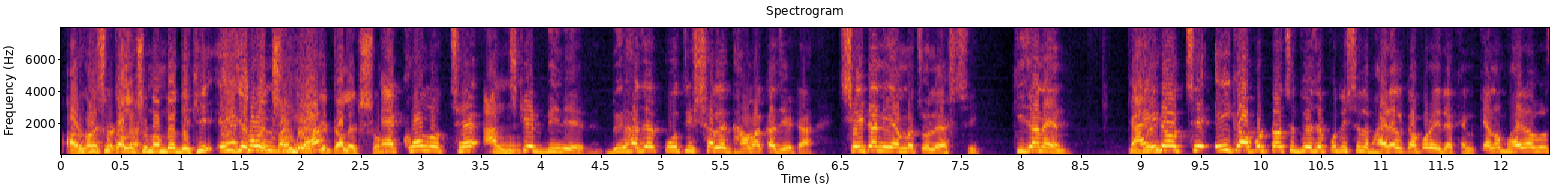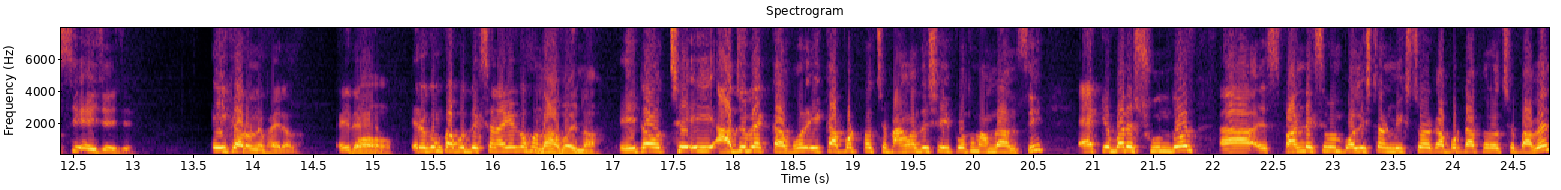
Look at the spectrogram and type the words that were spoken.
আর কিছু কালেকশন আমরা দেখি। এই যে এখন একটা সুন্দর একটা কালেকশন এখন হচ্ছে আজকের দিনের দুই হাজার পঁচিশ সালে ধামাকা যেটা সেটা নিয়ে আমরা চলে আসছি। কি জানেন? কাহিনীটা হচ্ছে এই কাপড়টা হচ্ছে দুই হাজার পঁচিশ সালে ভাইরাল কাপড় এই দেখেন। কেন ভাইরাল বলছি? এই যে এই যে। এই কারণে ভাইরাল। এই দেখেন. এরকম কাপড় দেখছেন আগে কখনো? না ভাই না। এইটা হচ্ছে এই আজব এক কাপড়। এই কাপড়টা হচ্ছে বাংলাদেশে এই প্রথম আমরা আনছি। একেবারে সুন্দর স্পান্ডেক্স এবং পলিস্টার মিক্সচার কাপড়টা আপনারা হচ্ছে পাবেন।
